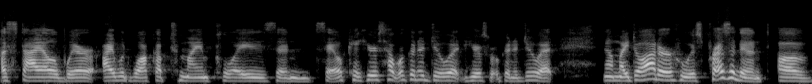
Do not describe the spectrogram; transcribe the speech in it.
a style where I would walk up to my employees and say, okay, here's how we're going to do it, here's what we're going to do it. Now, my daughter, who is president of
